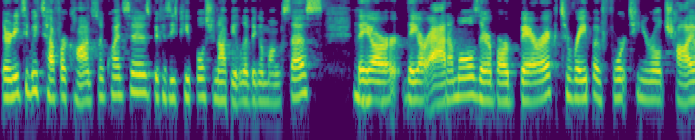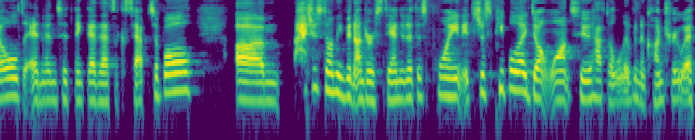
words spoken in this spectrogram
There need to be tougher consequences because these people should not be living amongst us. Mm-hmm. They are they are animals. They're barbaric to rape a 14 year old child and then to think that that's acceptable. Um, I just don't even understand it at this point. It's just people I don't want to have to live in a country with.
